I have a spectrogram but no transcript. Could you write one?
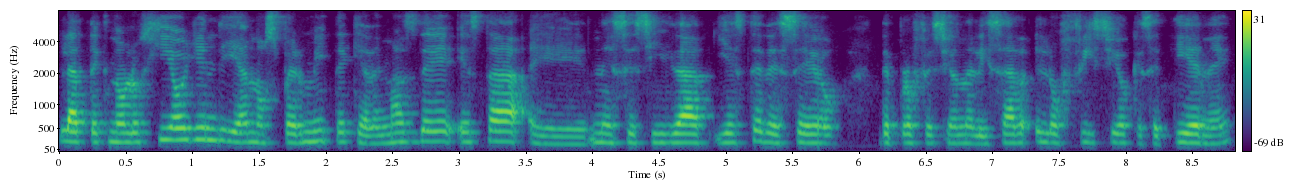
la tecnología hoy en día nos permite que además de esta eh, necesidad y este deseo de profesionalizar el oficio que se tiene,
